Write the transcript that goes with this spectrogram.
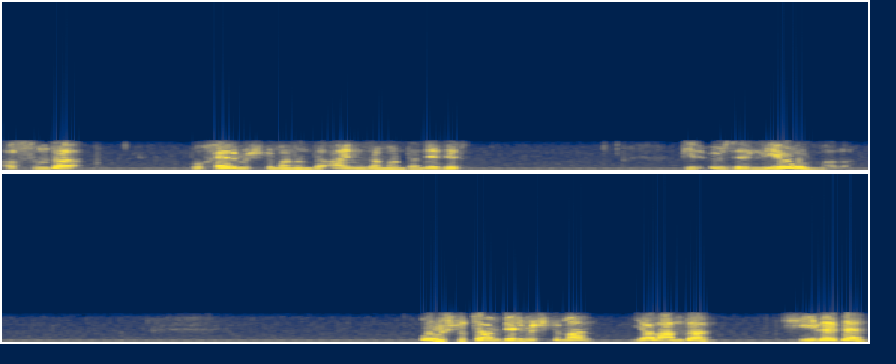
Aslında bu her Müslümanın da aynı zamanda nedir? Bir özelliği olmalı. Oruç tutan bir Müslüman yalandan, hileden,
